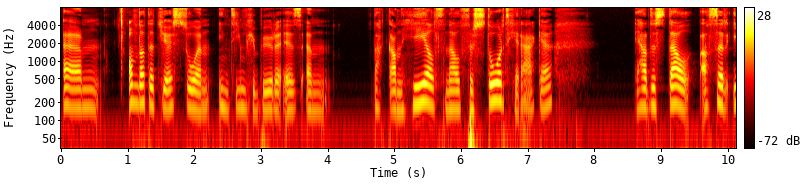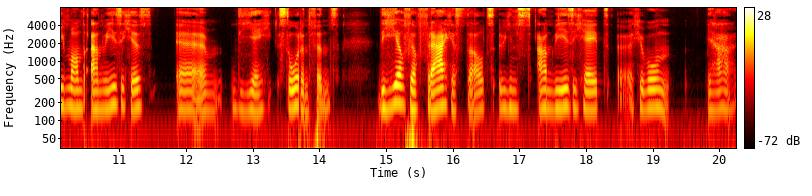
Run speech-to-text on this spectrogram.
um, omdat het juist zo'n intiem gebeuren is en dat kan heel snel verstoord geraken. Ja, dus stel, als er iemand aanwezig is um, die jij storend vindt, die heel veel vragen stelt, wiens aanwezigheid uh, gewoon ja,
